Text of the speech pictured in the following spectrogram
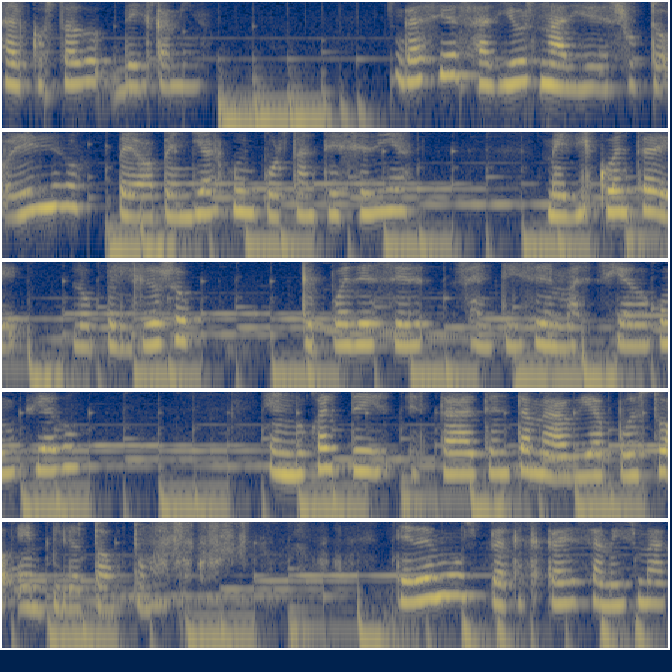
al costado del camino. Gracias a Dios nadie resultó herido, pero aprendí algo importante ese día. Me di cuenta de lo peligroso que puede ser sentirse demasiado confiado. En lugar de estar atenta me había puesto en piloto automático. Debemos practicar esa misma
